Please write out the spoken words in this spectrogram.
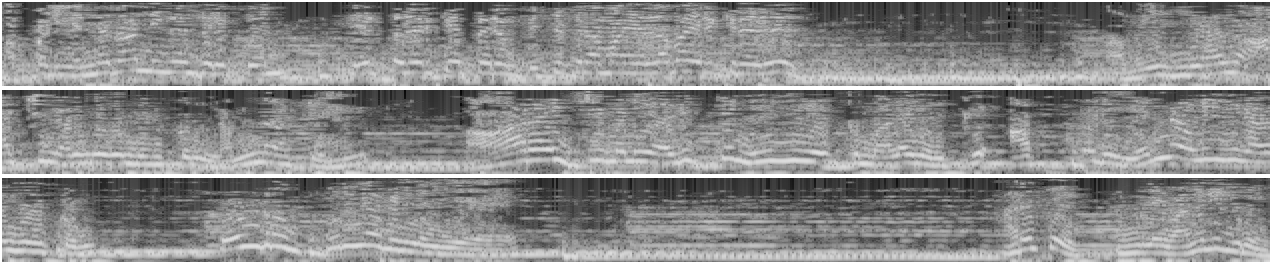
அப்படி என்னதான் நிகழ்ந்திருக்கும் கேட்பதற்கே பெரும் விசித்திரமாய் அல்லவா இருக்கிறது? அமைதியாக ஆட்சி நடந்து கொண்டிருக்கும் நம் நாட்டில் ஆராய்ச்சி மணி அடித்து நீதி வைக்கும் அளவிற்கு அப்படி என்ன அநீதி நடந்திருக்கும்? ஒன்றும் புரியவில்லையே. அரசே உங்களை வணங்குகிறேன்.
